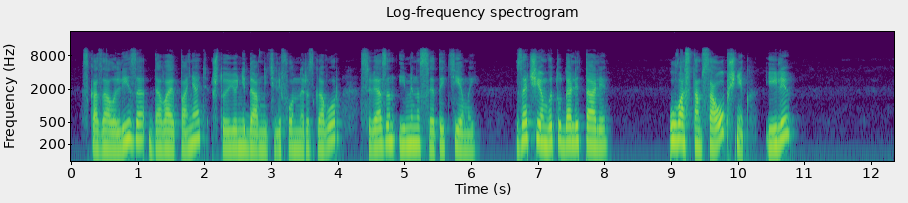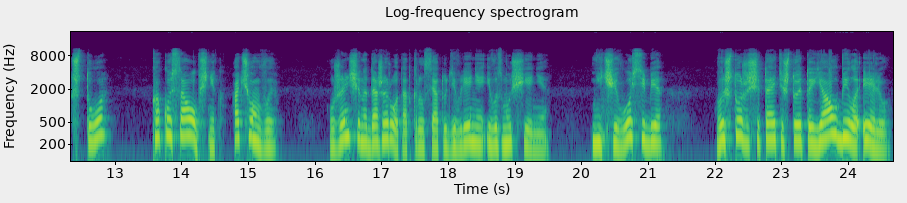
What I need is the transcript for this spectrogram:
— сказала Лиза, давая понять, что ее недавний телефонный разговор связан именно с этой темой. «Зачем вы туда летали? У вас там сообщник?» Или... Что? Какой сообщник? О чем вы? У женщины даже рот открылся от удивления и возмущения. Ничего себе! Вы что же считаете, что это я убила Элю?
